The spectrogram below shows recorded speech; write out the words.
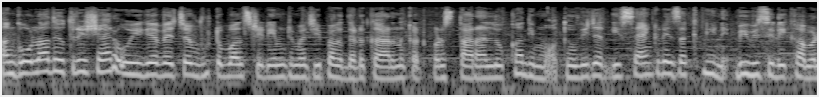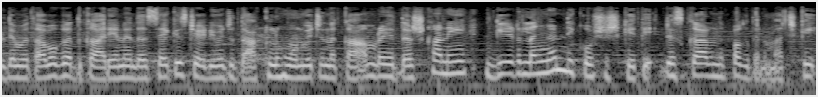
ਅੰਗੋਲਾ ਦੇ ਉੱਤਰੀ ਸ਼ਹਿਰ ਉਈਗੇ ਵਿੱਚ ਫੁੱਟਬਾਲ ਸਟੇਡੀਅਮ 'ਚ ਮਚੀ ਭਗਦੜ ਕਾਰਨ ਘੱਟੋ-ਘੱਟ 17 ਲੋਕਾਂ ਦੀ ਮੌਤ ਹੋ ਗਈ, ਜਦਕਿ ਸੈਂਕੜੇ ਜ਼ਖਮੀ ਨੇ। ਬੀਬੀਸੀ ਦੀ ਖਬਰ ਦੇ ਮੁਤਾਬਕ ਅਧਿਕਾਰੀਆਂ ਨੇ ਦੱਸਿਆ ਕਿ ਸਟੇਡੀਅਮ ਚ ਦਾਖਲ ਹੋਣ ਵਿੱਚ ਨਾਕਾਮ ਰਹੇ ਦਰਸ਼ਕਾਂ ਨੇ ਗੇਟ ਲੰਘਣ ਦੀ ਕੋਸ਼ਿਸ਼ ਕੀਤੀ, ਜਿਸ ਕਾਰਨ ਭਗਦੜ ਮਚ ਗਈ।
